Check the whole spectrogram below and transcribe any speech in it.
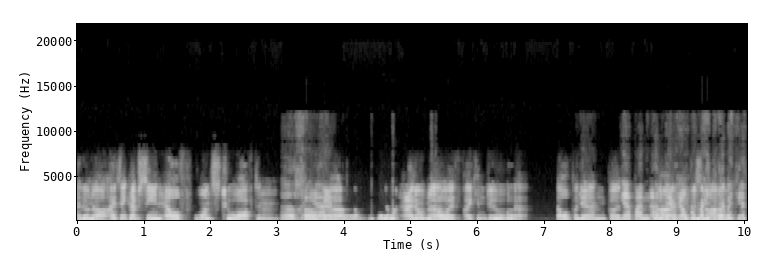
I don't know. I think I've seen Elf once too often. Ugh, Oh, yeah. okay. Uh, I don't. I don't know if I can do uh, Elf again. But Yep, I'm I'm Uh, there. Elf I'm is right not there a- with you.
